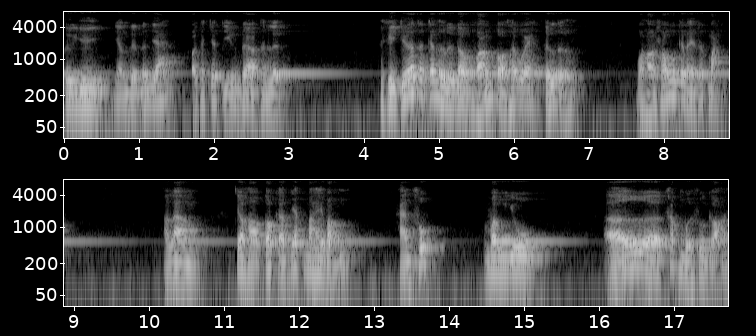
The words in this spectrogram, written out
tư duy, nhận định, đánh giá và cái chết diễn ra thành lịch. Thì khi chết các hương linh đó vẫn còn thói quen tưởng tượng và họ sống với cái này rất mạnh. Họ làm cho họ có cảm giác bay bổng, hạnh phúc, vân du ở ờ, khắp mười phương cõi.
